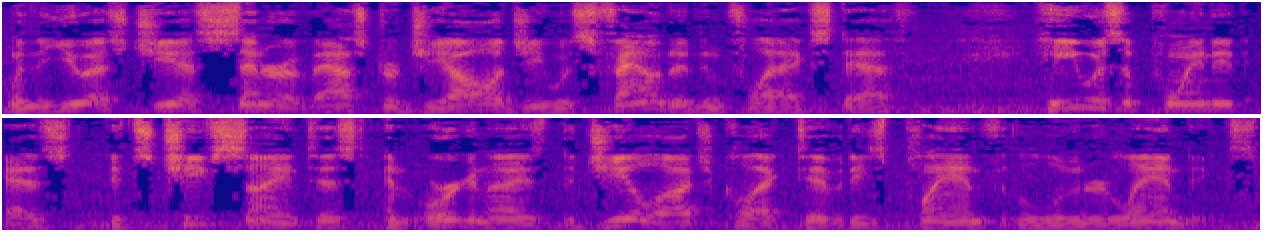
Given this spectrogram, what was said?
When the USGS Center of Astrogeology was founded in Flagstaff, he was appointed as its chief scientist and organized the geological activities planned for the lunar landings.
